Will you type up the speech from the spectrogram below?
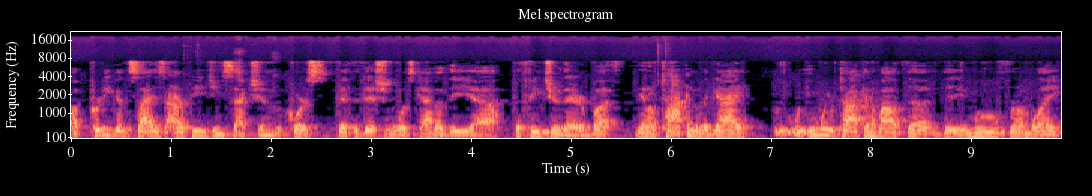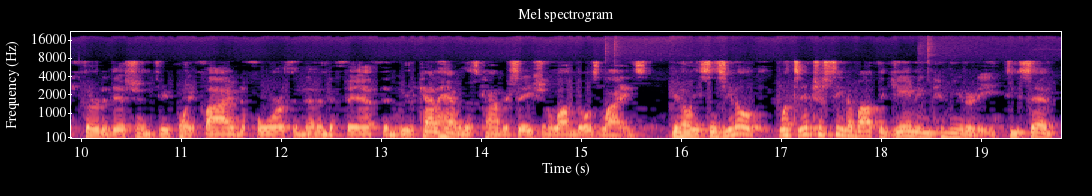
a pretty good sized RPG section. Of course, fifth edition was kind of the uh, the feature there. But you know, talking to the guy, we, we were talking about the the move from like third edition 3.5 to fourth, and then into fifth, and we were kind of having this conversation along those lines you know, he says, you know, what's interesting about the gaming community, he said,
